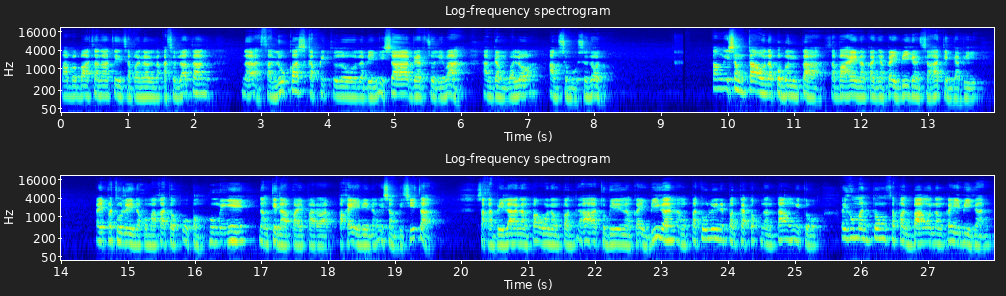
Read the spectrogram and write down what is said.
Mababasa natin sa banal na kasulatan na sa Lucas Kapitulo 11, verso 5 hanggang 8 ang sumusunod. Ang isang tao na pumunta sa bahay ng kanyang kaibigan sa hating gabi ay patuloy na kumakatok upang humingi ng tinapay para pakainin ng isang bisita. Sa kabila ng paunang pag-aatubili ng kaibigan, ang patuloy na pagkatok ng taong ito ay humantong sa pagbangon ng kaibigan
